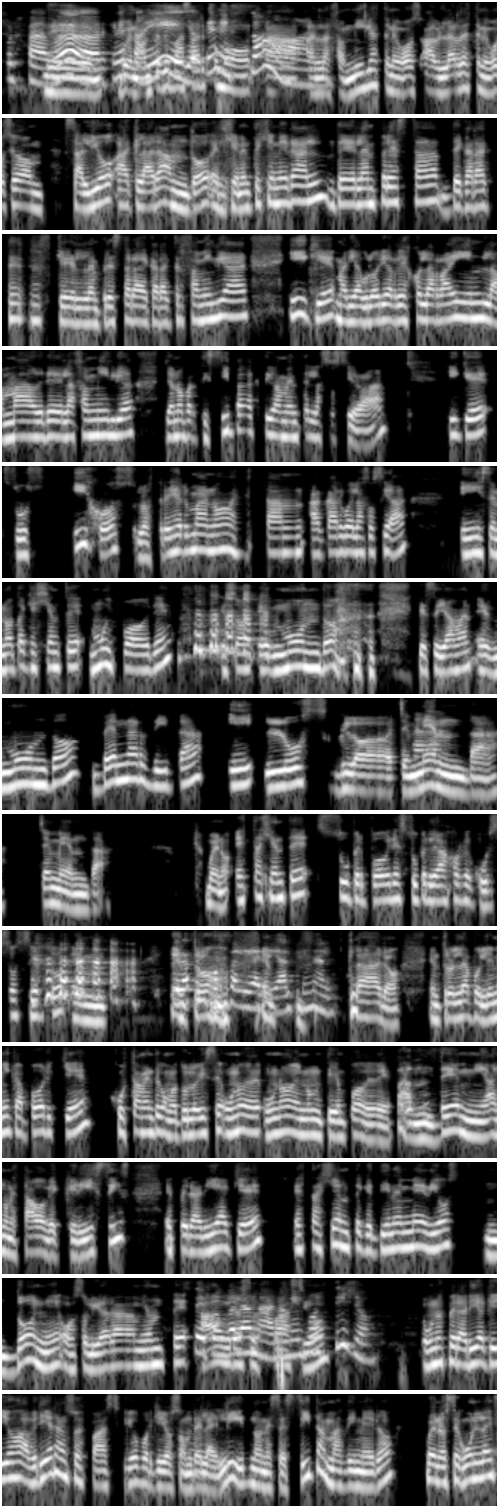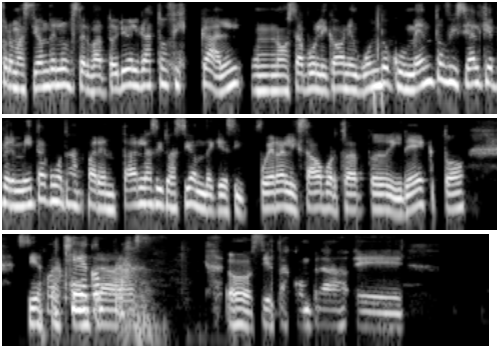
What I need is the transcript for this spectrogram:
Por favor, Eh, ¿quiénes bueno, antes de pasar ¿Quiénes como a, a la familia, este negocio, a hablar de este negocio, um, salió aclarando el gerente general de la empresa de carácter, que la empresa era de carácter familiar y que María Gloria Riesco Larraín, la madre de la familia, ya no participa activamente en la sociedad y que sus hijos, los tres hermanos, están a cargo de la sociedad y se nota que es gente muy pobre que son Edmundo, que se llaman Edmundo, Bernardita y Luz Gloria. Tremenda, tremenda. Bueno, esta gente súper pobre, súper de bajos recursos, ¿cierto? Em, entró, solidaridad al final. Claro, entró en la polémica porque justamente como tú lo dices, uno, de, uno en un tiempo de pandemia, en un estado de crisis, esperaría que esta gente que tiene medios done o solidariamente Se abra ponga la su mano en el bolsillo. Uno esperaría que ellos abrieran su espacio porque ellos son de la élite, no necesitan más dinero. Bueno, según la información del Observatorio del Gasto Fiscal, no se ha publicado ningún documento oficial que permita como transparentar la situación de que si fue realizado por trato directo, si estas compras, o si estas compras, eh,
